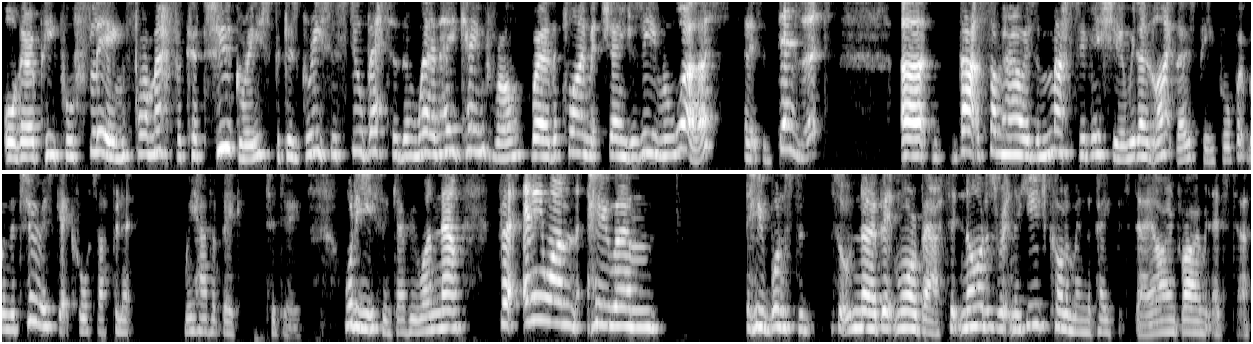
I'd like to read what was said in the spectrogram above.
or there are people fleeing from Africa to Greece because Greece is still better than where they came from, where the climate change is even worse and it's a desert. Uh, that somehow is a massive issue, and we don't like those people. But when the tourists get caught up in it, we have a big to do. What do you think, everyone? Now, for anyone who um, who wants to sort of know a bit more about it, Nada's written a huge column in the paper today, our environment editor.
